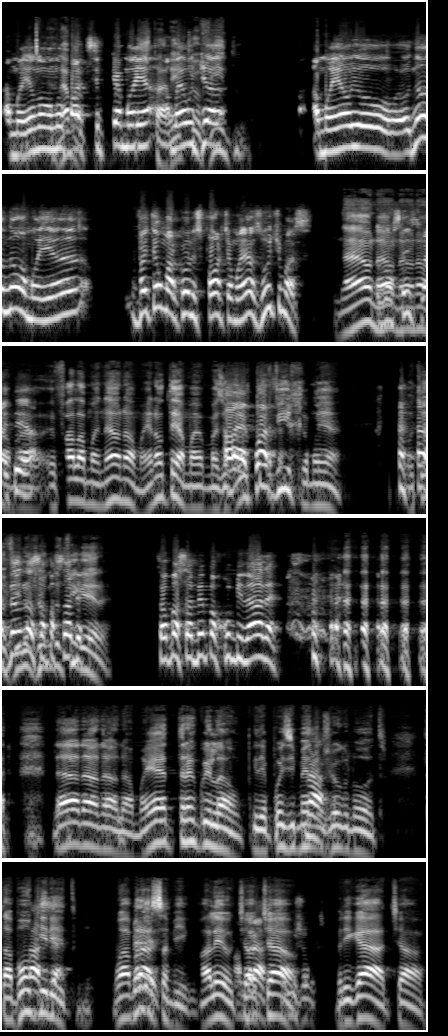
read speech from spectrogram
amanhã eu não, não, não participo, porque amanhã, amanhã é o dia. Ouvindo. Amanhã eu, eu, Não, não, amanhã. Vai ter um Marcou no Esporte amanhã, as últimas? Não, não, não, não. não eu falo amanhã, não, não, amanhã não tem, mas eu ah, é, vou te ouvir amanhã. Te ouvir não, saber. Figueira. Só para saber, para combinar, né? não, não, não, não. Amanhã é tranquilão, porque depois emenda um jogo no outro. Tá bom, tá querido? Certo. Um abraço, Beleza. amigo. Valeu, um tchau, abraço, tchau. Obrigado, tchau.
